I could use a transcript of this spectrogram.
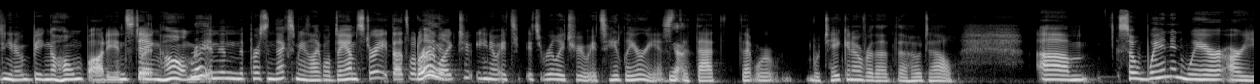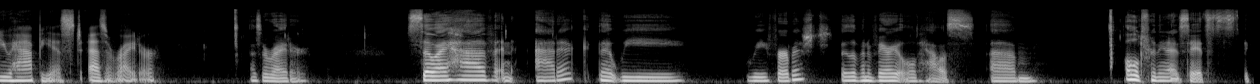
you know, being a homebody and staying home, right. and then the person next to me is like, "Well, damn straight, that's what I like to, You know, it's it's really true. It's hilarious Yeah. that that that we're we're taking over the the hotel. Um, so when and where are you happiest as a writer? as a writer. So I have an attic that we refurbished. I live in a very old house, um, old for the United States. It's like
